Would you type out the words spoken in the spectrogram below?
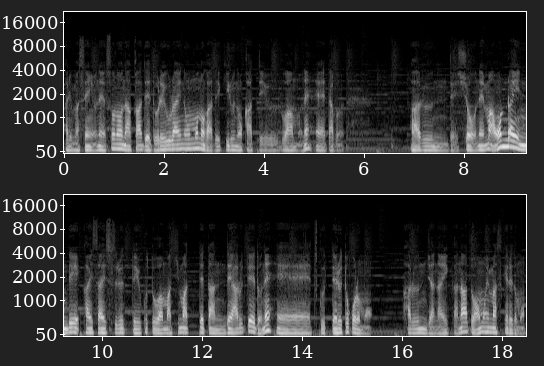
ありませんよね。その中でどれぐらいのものができるのかっていう不安もね、えー、多分、あるんでしょうね。まあ、オンラインで開催するっていうことは、まあ、決まってたんで、ある程度ね、えー、作ってるところもあるんじゃないかなとは思いますけれども、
